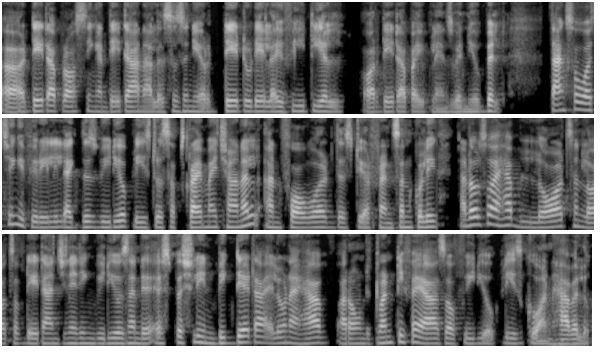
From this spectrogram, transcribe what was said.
uh, data processing and data analysis in your day-to-day life etl or data pipelines when you build Thanks for watching. If you really like this video, please do subscribe my channel and forward this to your friends and colleagues. And also I have lots and lots of data engineering videos and especially in big data alone, I have around 25 hours of video. Please go and have a look.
